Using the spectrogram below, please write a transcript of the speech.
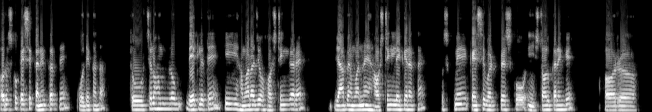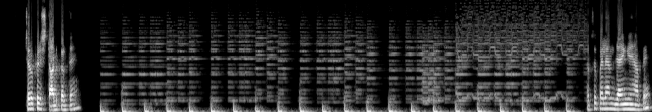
और उसको कैसे कनेक्ट करते हैं, वो देखा था। तो चलो हम लोग देख लेते हैं कि हमारा जो होस्टिंगर है, जहाँ पे हमारे होस्टिंग लेके रखा है उसमें कैसे वर्डप्रेस को इंस्टॉल करेंगे और, चलो फिर स्टार्ट करते हैं। सबसे पहले हम जाएँगे यहाँ पे।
